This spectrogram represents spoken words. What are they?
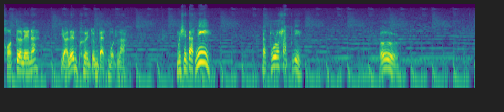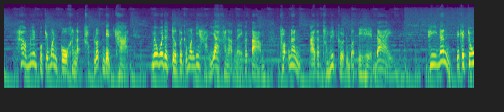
ขอเตือนเลยนะ อย่าเล่นเพลินจนแบตหมดละไม่ใช่แบตนี่แบตโทรศัพท์ดิเออห้ามเล่นโปเกมอนโกขณะขับรถเด็ดขาด ไม่ว่าจะเจอโปเกมอนที่หายากขนาดไหนก็ตาม เพราะนั่นอาจจะทำให้เกิดอุบัติเหตุได้เฮ้ยนั่นปิกาจู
